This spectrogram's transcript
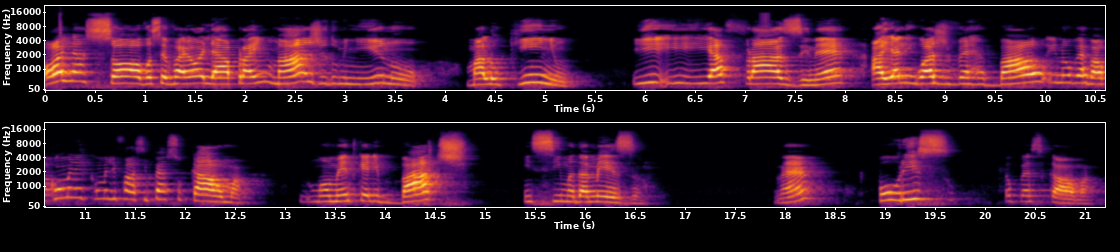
Olha só, você vai olhar para a imagem do menino maluquinho e, e, e, a frase, né? Aí a linguagem verbal e não verbal. Como ele, como ele fala assim, peço calma. No momento que ele bate em cima da mesa né? Por isso eu peço calma,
